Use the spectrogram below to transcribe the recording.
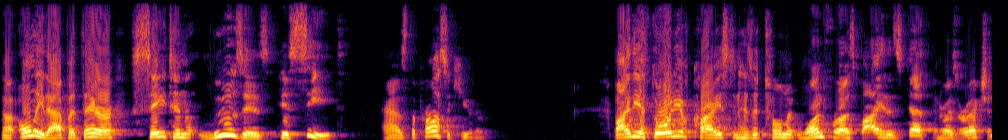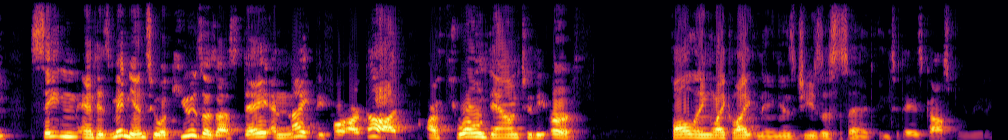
Not only that, but there, Satan loses his seat as the prosecutor. By the authority of Christ and his atonement won for us by his death and resurrection, Satan and his minions who accuse us day and night before our God are thrown down to the earth, falling like lightning, as Jesus said in today's gospel reading.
